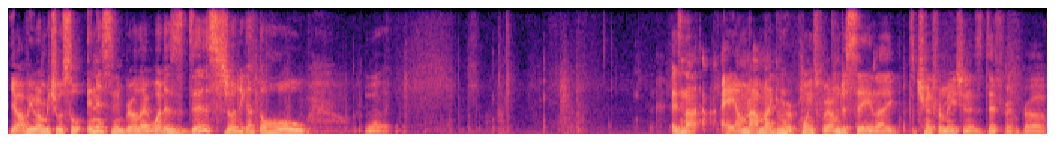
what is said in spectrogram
Y'all remember she was so innocent, bro. Like, what is this? Shorty got the whole it's not hey i'm not i'm not giving her points for it i'm just saying like the transformation is different bro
